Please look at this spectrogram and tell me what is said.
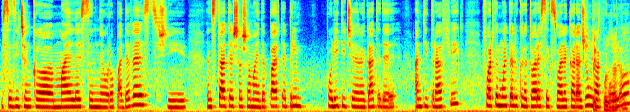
să zicem că mai ales în Europa de vest și în state și așa mai departe, prin politice legate de antitrafic, foarte multe lucrătoare sexuale care ajung acolo,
